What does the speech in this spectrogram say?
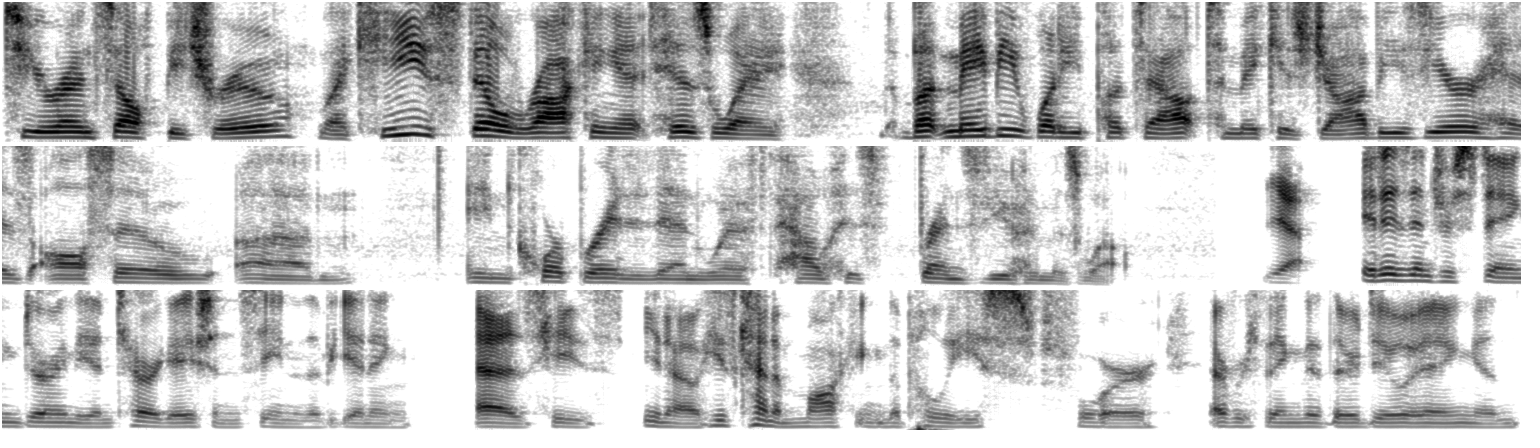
to your own self be true. Like he's still rocking it his way, but maybe what he puts out to make his job easier has also um, incorporated in with how his friends view him as well. Yeah. It is interesting during the interrogation scene in the beginning as he's, you know, he's kind of mocking the police for everything that they're doing and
